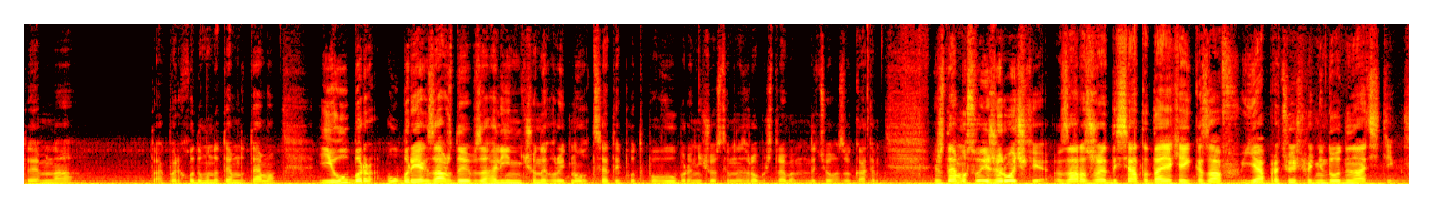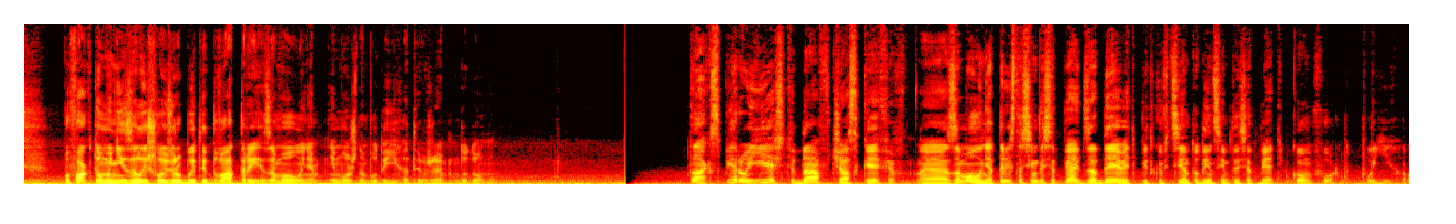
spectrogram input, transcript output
темна. Так, переходимо на темну тему. І Uber, Uber, як завжди, взагалі нічого не горить. Ну, це типу типовий Uber, нічого з цим не зробиш, треба до цього звикати. Ждемо свої жирочки. Зараз вже 10, да, як я і казав, я працюю сьогодні до 11. По факту мені залишилось зробити 2-3 замовлення і можна буде їхати вже додому. Так, спіру є, дав час кефів. Е, замовлення 375 за 9 під коефіцієнт 1,75 комфорт. Поїхав.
